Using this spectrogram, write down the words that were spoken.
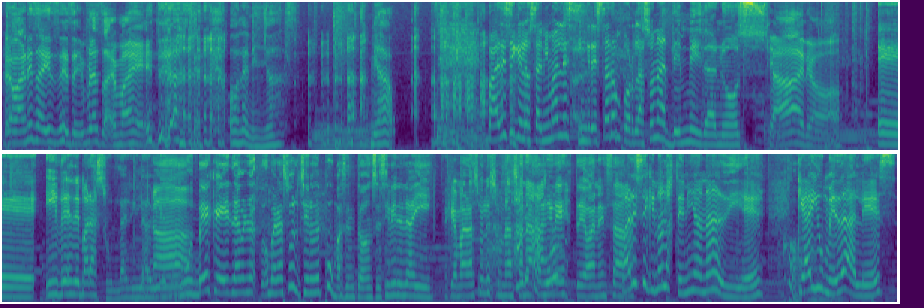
Pero Vanessa dice, se disfraza de maestra. Hola, niños. Miau. Parece que los animales ingresaron por la zona de médanos. claro. Eh, y desde Mar Azul, Danila. viene. Ah. ¿Ves que la- Mar Azul lleno de pumas entonces, si vienen ahí? Es que Mar Azul es una zona Ah, vos- agreste, Vanessa. Parece que no los tenía nadie, ¿eh? ¿Cómo? Que hay humedales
